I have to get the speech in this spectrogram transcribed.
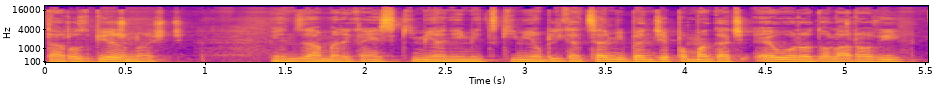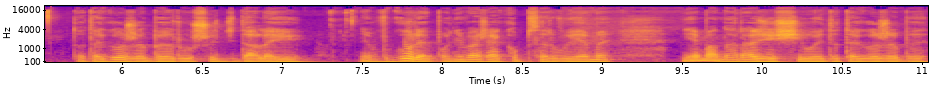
ta rozbieżność między amerykańskimi a niemieckimi obligacjami będzie pomagać euro-dolarowi do tego, żeby ruszyć dalej w górę, ponieważ jak obserwujemy, nie ma na razie siły do tego, żeby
